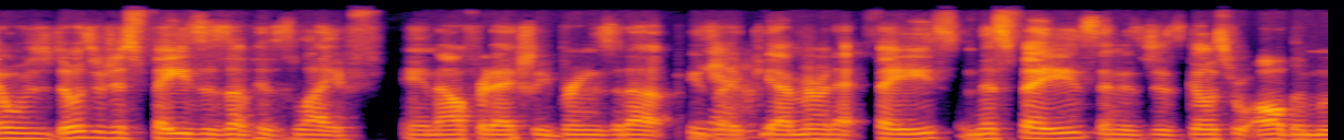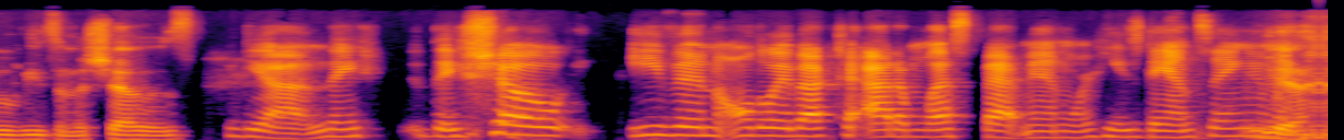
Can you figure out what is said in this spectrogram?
there was those are just phases of his life and alfred actually brings it up. He's Yeah. like yeah. I remember that phase and this phase and it just goes through all the movies and the shows. Yeah, and they they show even all the way back to Adam West Batman where he's dancing and yeah.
